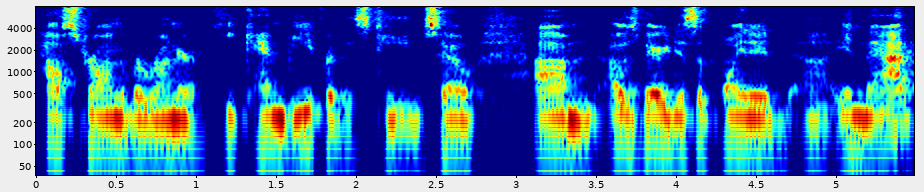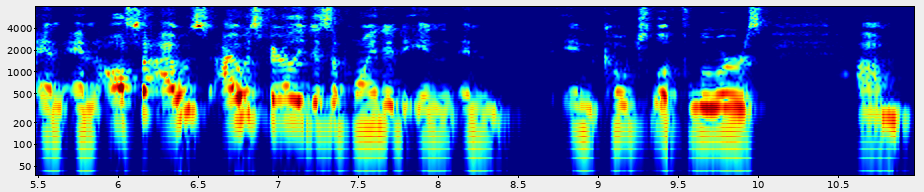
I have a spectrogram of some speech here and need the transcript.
how strong of a runner he can be for this team. So, um, I was very disappointed, uh, in that. And, and also I was, I was fairly disappointed in, in, in coach LaFleur's, um,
